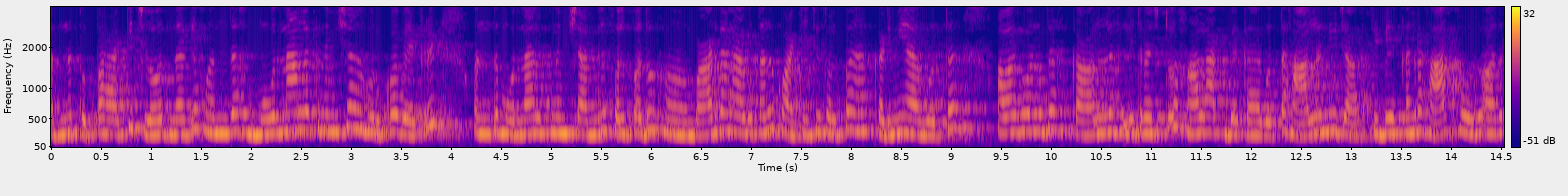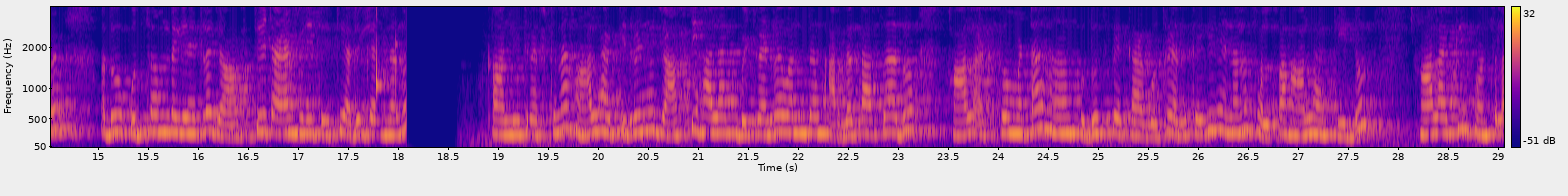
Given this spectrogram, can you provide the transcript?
ಅದನ್ನ ತುಪ್ಪ ಹಾಕಿ ಚಲೋದ್ನಾಗೆ ಒಂದು ಮೂರ್ನಾಲ್ಕು ನಿಮಿಷ ಹುರ್ಕೋಬೇಕ್ರಿ. ಒಂದು ಮೂರ್ನಾಲ್ಕು ನಿಮಿಷ ಆದಮೇಲೆ ಸ್ವಲ್ಪ ಅದು ಬಾಡ್ದಂಗೆ ಆಗುತ್ತೆ ಅಂದ್ರೆ ಕ್ವಾಂಟಿಟಿ ಸ್ವಲ್ಪ ಕಡಿಮೆ ಆಗುತ್ತೆ. ಆವಾಗ ಒಂದು ಕಾಲು ಲೀಟ್ರಷ್ಟು ಹಾಲು ಹಾಕಬೇಕಾಗುತ್ತೆ. ಹಾಲು ನೀವು ಜಾಸ್ತಿ ಬೇಕಂದ್ರೆ ಹಾಕ್ಬೋದು, ಆದರೆ ಅದು ಕುದ್ಸಮ್ದಾಗ ಏನೈತಲ್ಲ, ಜಾಸ್ತಿ ಟೈಮ್ ಹಿಡಿತೈತಿ. ಅದಕ್ಕೆ ನಾನು ಕಾಲು ಲೀಟ್ರ್ ಅಷ್ಟನ್ನು ಹಾಲು ಹಾಕಿದರೆ ನೀವು ಜಾಸ್ತಿ ಹಾಲು ಹಾಕಿಬಿಟ್ರೆ ಅಂದರೆ ಒಂದು ಅರ್ಧ ತಾಸು ಅದು ಹಾಲು ಅಟ್ಸೋ ಮಟ್ಟ ಕುದಿಸ್ಬೇಕಾಗುತ್ತೆ. ಅದಕ್ಕಾಗಿ ನಾನು ಸ್ವಲ್ಪ ಹಾಲು ಹಾಕಿದ್ದು. ಹಾಲು ಹಾಕಿ ಒಂದು ಸಲ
